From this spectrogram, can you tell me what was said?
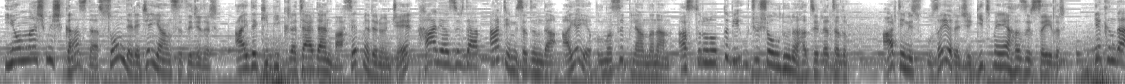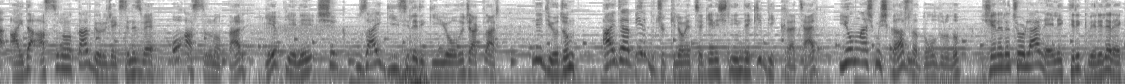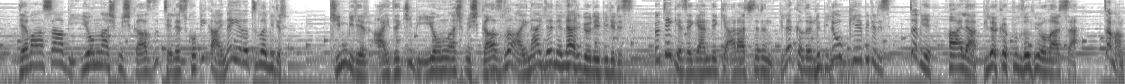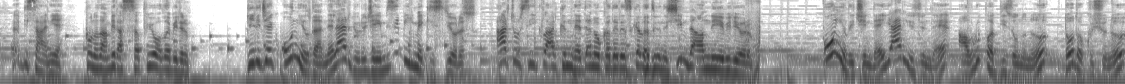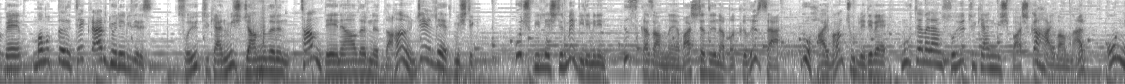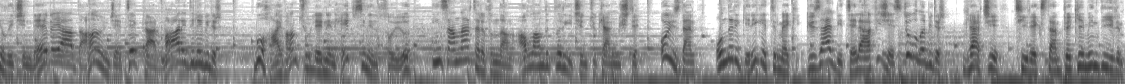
İyonlaşmış gaz da son derece yansıtıcıdır. Ay'daki bir kraterden bahsetmeden önce hali hazırda Artemis adında Ay'a yapılması planlanan astronotlu bir uçuş olduğunu hatırlatalım. Artemis uzay aracı gitmeye hazır sayılır. Yakında Ay'da astronotlar göreceksiniz ve o astronotlar yepyeni şık uzay giysileri giyiyor olacaklar. Ne diyordum? Ayda 1,5 kilometre genişliğindeki bir krater, iyonlaşmış gazla doldurulup jeneratörlerle elektrik verilerek devasa bir iyonlaşmış gazlı teleskopik ayna yaratılabilir. Kim bilir aydaki bir iyonlaşmış gazlı aynayla neler görebiliriz. Öte gezegendeki araçların plakalarını bile okuyabiliriz. Tabii hala plaka kullanıyorlarsa. Tamam, bir saniye. Konudan biraz sapıyor olabilirim. Gelecek 10 yılda neler göreceğimizi bilmek istiyoruz. Arthur C. Clarke'ın neden o kadar ıskaladığını şimdi anlayabiliyorum. 10 yıl içinde yeryüzünde Avrupa bizonunu, dodo kuşunu ve mamutları tekrar görebiliriz. Soyu tükenmiş canlıların tam DNA'larını daha önce elde etmiştik. Uç birleştirme biliminin hız kazanmaya başladığına bakılırsa bu hayvan türleri ve muhtemelen soyu tükenmiş başka hayvanlar 10 yıl içinde veya daha önce tekrar var edilebilir. Bu hayvan türlerinin hepsinin soyu insanlar tarafından avlandıkları için tükenmişti. O yüzden onları geri getirmek güzel bir telafi jesti olabilir. Gerçi T-Rex'ten pek emin değilim.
